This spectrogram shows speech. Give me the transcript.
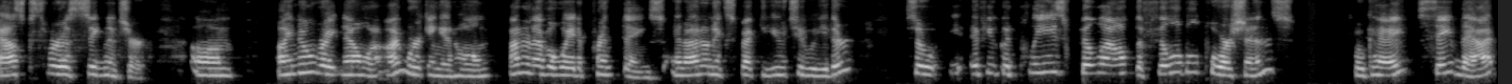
asks for a signature. Um, I know right now when I'm working at home, I don't have a way to print things and I don't expect you to either. So if you could please fill out the fillable portions, okay, save that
